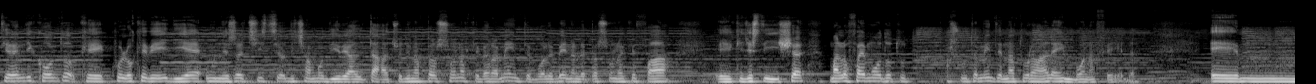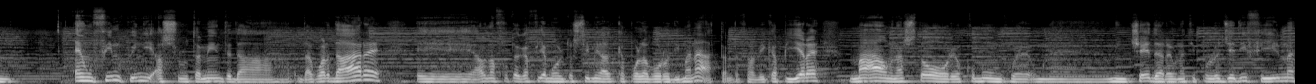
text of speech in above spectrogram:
ti rendi conto che quello che vedi è un esercizio, diciamo, di realtà, cioè di una persona che veramente vuole bene alle persone che fa e che gestisce, ma lo fa in modo tut- assolutamente naturale e in buona fede. E, ehm, È un film quindi assolutamente da, da guardare, ha una fotografia molto simile al capolavoro di Manhattan per farvi capire, ma ha una storia o comunque un, un incedere, una tipologia di film,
